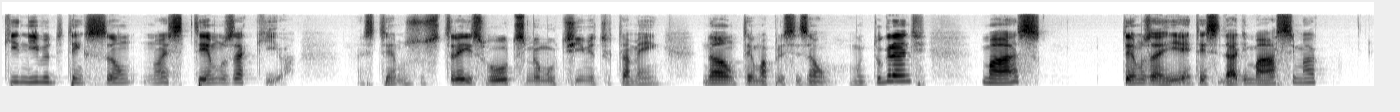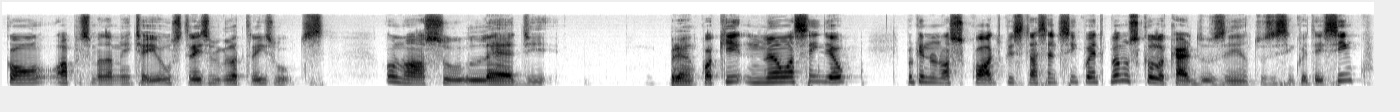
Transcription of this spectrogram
que nível de tensão nós temos aqui. Ó. Nós temos os 3 volts, meu multímetro também não tem uma precisão muito grande, mas temos aí a intensidade máxima com aproximadamente aí os 3,3 volts. O nosso LED branco aqui não acendeu, porque no nosso código está 150. Vamos colocar 255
